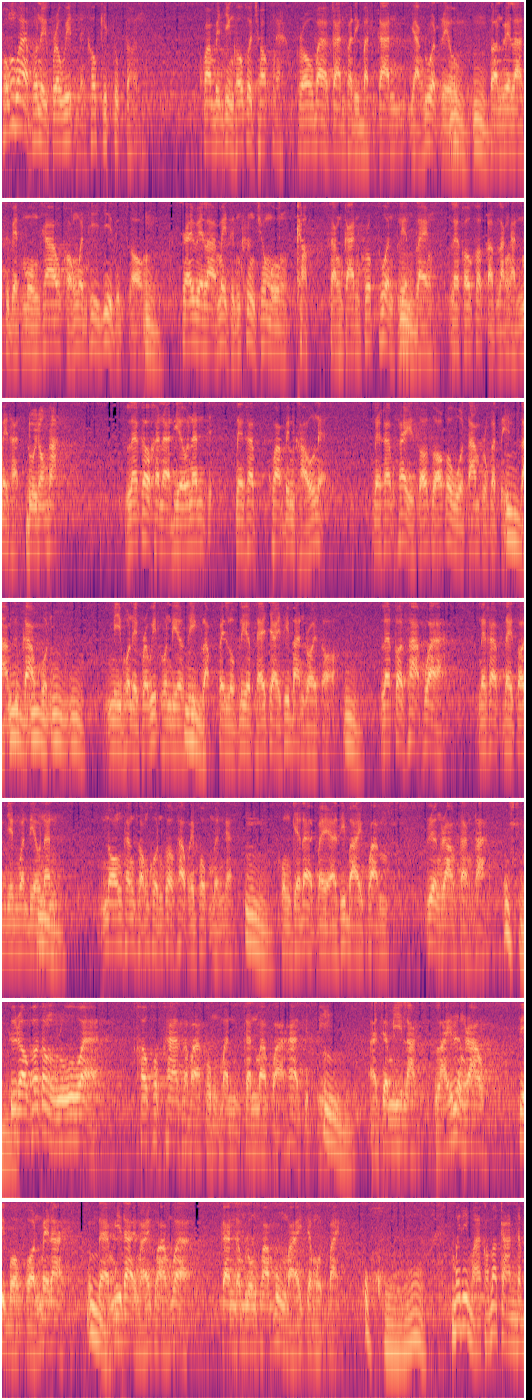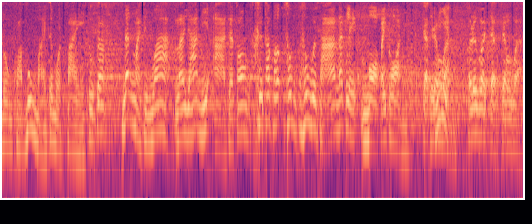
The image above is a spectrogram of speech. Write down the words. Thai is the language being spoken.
ผมว่าพลเอกประวิตยเนี่ยเขาคิดทุกตอน ความเป็นจริงเขาก็ช็อกนะ เพราะว่าการปฏิบัติการอย่างรวดเร็ว ตอนเวลา 11 โมงเช้าของวันที่ 22 ใช้เวลาไม่ถึงครึ่งชั่วโมงครับสั่งการครบถ้วนเปลี่ยนแปลง แล้วเขาก็กลับหลังหันไม่ทัน โดยน้องรัก และก็ขณะเดียวนั้นนะครับความเป็นเขาเนี่ยนะครับให้สสก็โหวตตามปกติ 39 คน มีพลเอกประวิตยคนเดียวที่กลับไปหลบเลียแผลใจที่บ้านรอยต่ออ และก็ทราบว่านะครับในตอนเย็นวันเดียวนั้น น้องทั้งสองคนก็เข้าไปพบเหมือนกันอืมคงจะได้ไปอธิบายความเรื่องราวต่างๆ คือเราก็ต้องรู้ว่าเขาคบค้าสมาคมมันกันมากว่า 50 ปี อาจจะมีหลากหลายเรื่องราวที่บอกก่อนไม่ได้ แต่มิได้หมายความว่าการดำรงความมุ่งหมายจะหมดไป โอ้โห ไม่ได้หมายความว่าการดำรงความมุ่งหมายจะหมดไป ถูกต้อง นั่นหมายถึงว่าระยะนี้อาจจะต้อง คือถ้าถ้าถ้าภาษานักเลงบอกไปก่อนจัดอย่าจังงหนี้วะเขาเรียกว่าจัดจังหวะ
